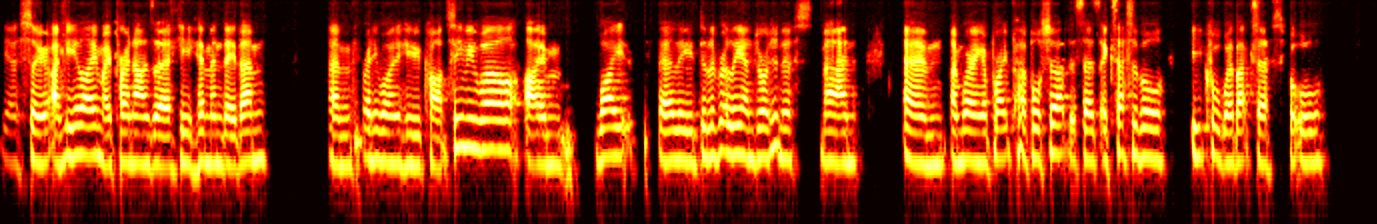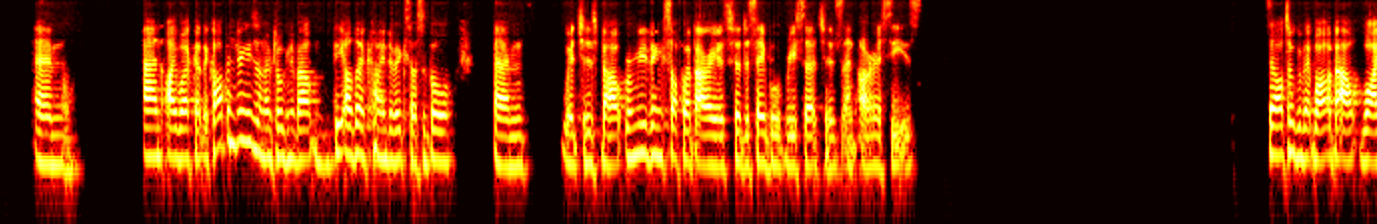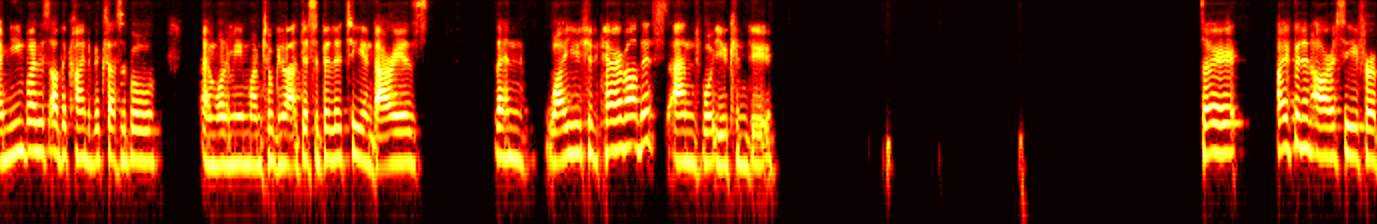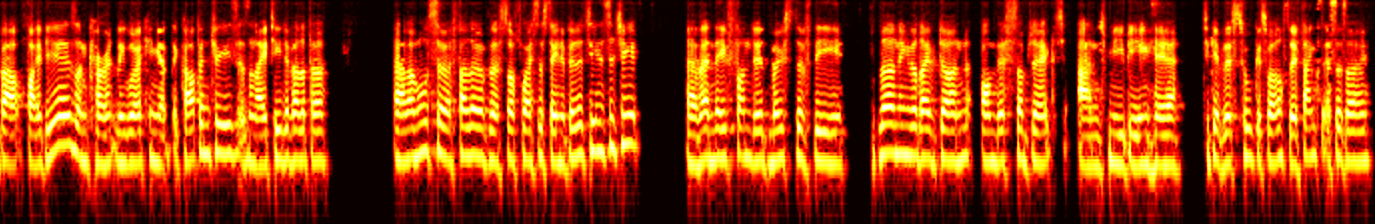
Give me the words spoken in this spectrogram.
Yeah, so I'm Eli. My pronouns are he, him, and they, them. Um, for anyone who can't see me well, I'm white, fairly deliberately androgynous man. Um, I'm wearing a bright purple shirt that says accessible, equal web access for all. Um, and I work at the Carpentries and I'm talking about the other kind of accessible, um, which is about removing software barriers for disabled researchers and RSEs. So I'll talk a bit more about what I mean by this other kind of accessible and what I mean when I'm talking about disability and barriers, then why you should care about this and what you can do. So I've been in RSE for about five years. I'm currently working at the Carpentries as an IT developer. Um, I'm also a fellow of the Software Sustainability Institute, um, and they funded most of the learning that I've done on this subject and me being here to give this talk as well. So thanks, SSI.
